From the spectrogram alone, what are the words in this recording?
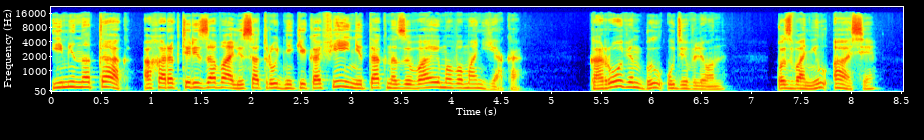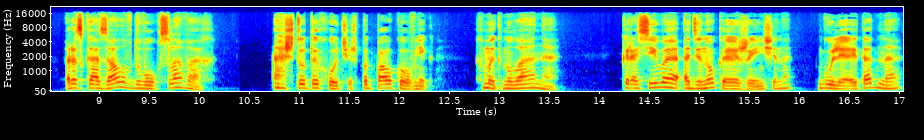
Именно так охарактеризовали сотрудники кофейни так называемого маньяка. Коровин был удивлен. Позвонил Асе. Рассказал в двух словах. «А что ты хочешь, подполковник? — хмыкнула она. «Красивая, одинокая женщина. Гуляет одна.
